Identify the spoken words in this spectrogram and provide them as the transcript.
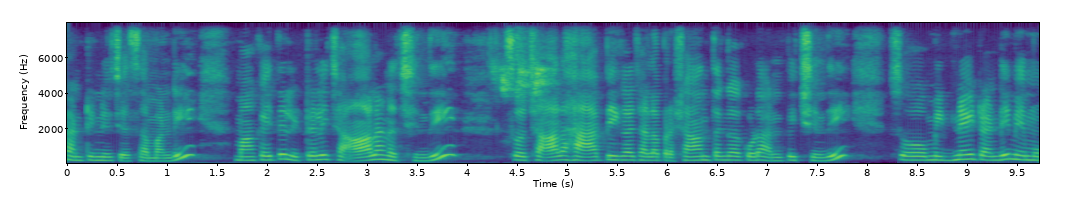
కంటిన్యూ చేసామండి మాకైతే లిటరలీ చాలా నచ్చింది. సో చాలా హ్యాపీగా చాలా ప్రశాంతంగా కూడా అనిపించింది. సో మిడ్ నైట్ అండి. మేము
